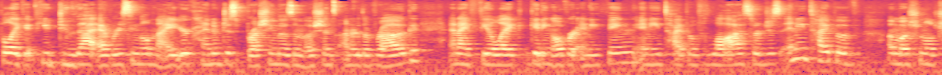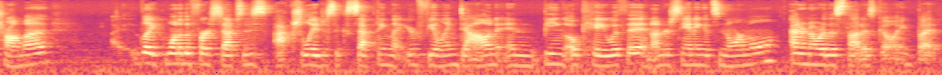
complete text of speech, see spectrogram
But like if you do that every single night, you're kind of just brushing those emotions under the rug. And I feel like getting over anything, any type of loss or just any type of emotional trauma like one of the first steps is actually just accepting that you're feeling down and being okay with it and understanding it's normal. I don't know where this thought is going, but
